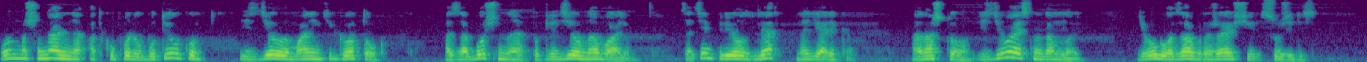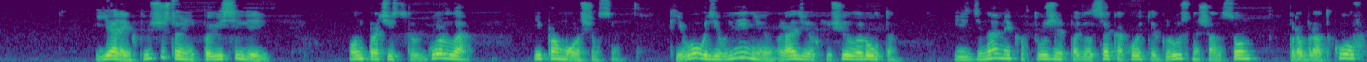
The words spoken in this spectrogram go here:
Он машинально откупорил бутылку и сделал маленький глоток. Озабоченно поглядел на Валю. Затем перевел взгляд на Ярика. «Она что, издевается надо мной?» Его глаза угрожающе сузились. «Ярик, включи что-нибудь повеселей». Он прочистил горло и поморщился. К его удивлению, радио включила Рута, и из динамиков тут же полился какой-то грустный шансон про братков,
